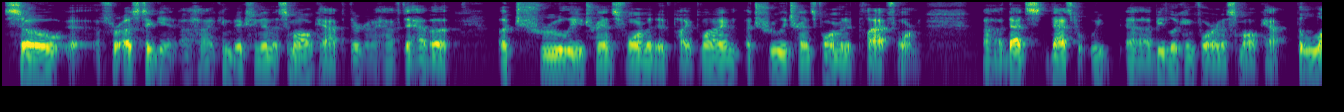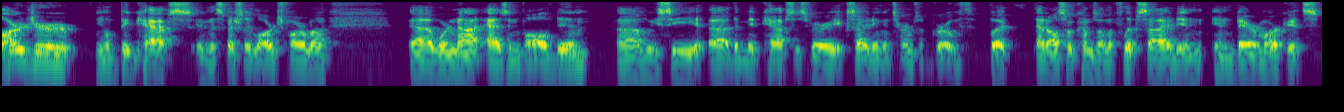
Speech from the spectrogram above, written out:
So, uh, for us to get a high conviction in a small cap, they're going to have to have a a truly transformative pipeline, a truly transformative platform. Uh, that's that's what we'd uh, be looking for in a small cap. The larger, you know, big caps and especially large pharma, uh, we're not as involved in. Um, we see uh, the mid caps is very exciting in terms of growth, but that also comes on the flip side. In in bear markets,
